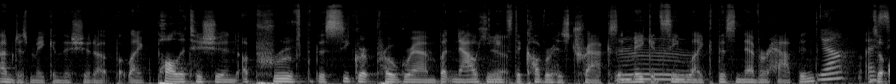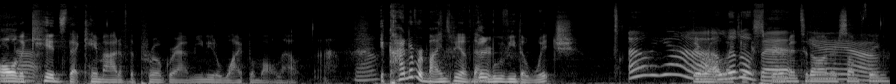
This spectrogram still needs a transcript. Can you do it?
I'm just making this shit up, but like politician approved the secret program, but now he Yeah. needs to cover his tracks and make it seem like this never happened. Yeah, I so see all that. the kids that came out of the program, you need to wipe them all out. Yeah. It kind of reminds me of that There- movie The Witch. Oh yeah, They were a all like little experimented bit. on Yeah, or yeah. something.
